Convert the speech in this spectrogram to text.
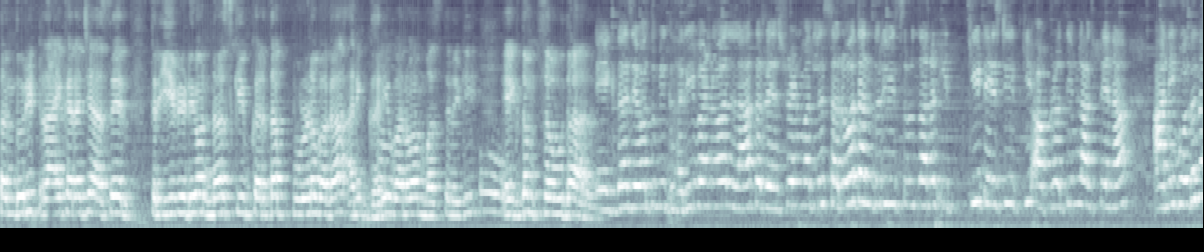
तंदुरी ट्राय करायची असेल तर ही व्हिडिओ न स्किप करता पूर्ण बघा आणि घरी बनवा मस्तपैकी. हो. एकदम चवदार. एकदा जेव्हा तुम्ही घरी बनवाल ना तर रेस्टॉरंट मधले सर्व तंदुरी विसरून जाणार. इतकी टेस्टी इतकी अप्रतिम लागते ना. आणि बोलतो ना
